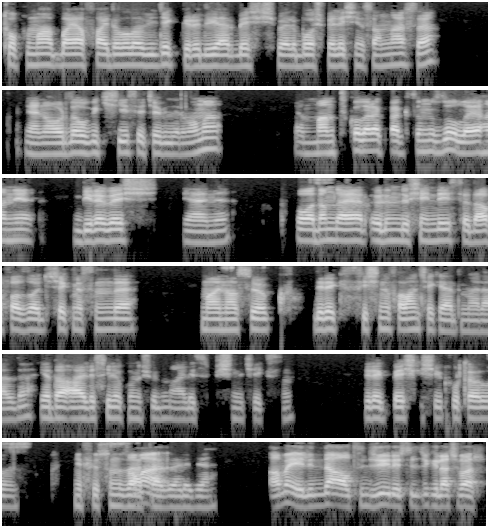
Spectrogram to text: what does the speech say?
topluma bayağı faydalı olabilecek biri. Diğer 5 kişi böyle boş beleş insanlarsa yani orada o bir kişiyi seçebilirim ama yani mantık olarak baktığımızda olaya hani 1'e 5 yani o adam da eğer ölüm döşeğindeyse daha fazla acı çekmesinde manası yok. Direkt fişini falan çekerdim herhalde. Ya da ailesiyle konuşurdum. Ailesi fişini çeksin. Direkt 5 kişiyi kurtaralım. Nüfusumuz Ama- artar böylece. Ama elinde 6. iyileştirici ilaç var.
